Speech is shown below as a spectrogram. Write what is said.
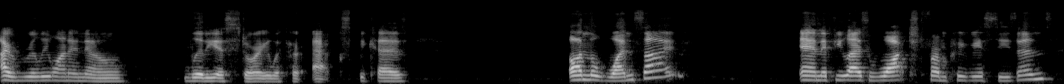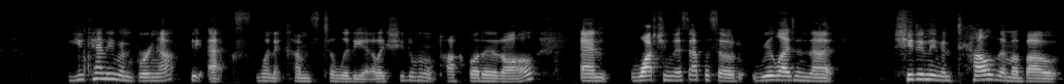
I really want to know lydia's story with her ex because on the one side and if you guys watched from previous seasons you can't even bring up the ex when it comes to lydia. Like she won't talk about it at all. And watching this episode, realizing that she didn't even tell them about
